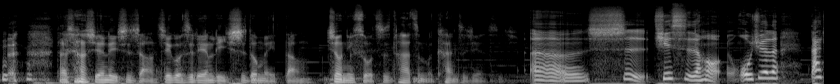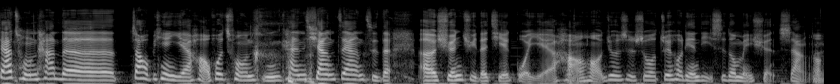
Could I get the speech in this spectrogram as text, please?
他想选理事长，结果是连理事都没当。就你所知，他怎么看这件事情？呃，是，其实哈，我觉得大家从他的照片也好，或从你看 像这样子的呃选举的结果也好，哈，就是说最后连理事都没选上哦。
